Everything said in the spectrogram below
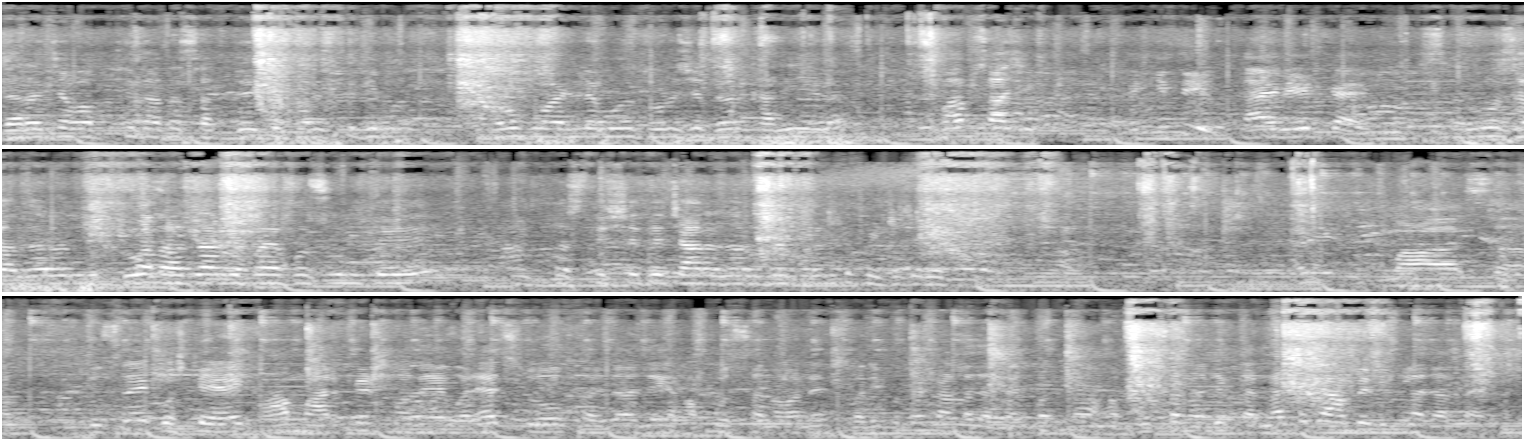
दराच्या बाबतीत आता सध्याच्या परिस्थितीमुळे आवक वाढल्यामुळे थोडेसे दर खाली येणं बाब साहजिक. किती? काय रेट काय? सर्वसाधारण दोन हजार रुपयापासून ते पस्तीसशे ते चार हजार रुपयापर्यंत पेटीचे रेट स- दुसऱ्या एक गोष्टी आहे हा मार्केटमध्ये बऱ्याच लोक जे हापूसचा नावाने परिपूर्ण काढला जात आहे पण हापूसचा जे कर्नाटकी आंबे विकला जात आहे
